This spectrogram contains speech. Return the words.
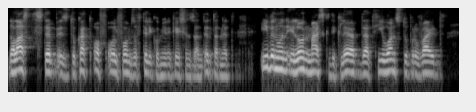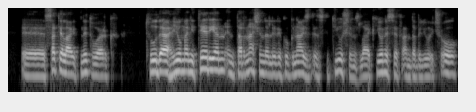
the last step is to cut off all forms of telecommunications and internet. Even when Elon Musk declared that he wants to provide a satellite network to the humanitarian internationally recognized institutions like UNICEF and WHO,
